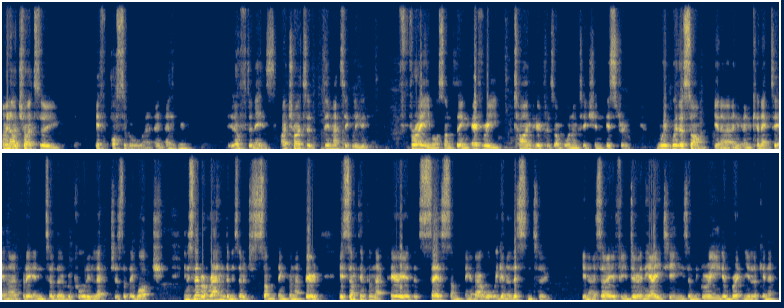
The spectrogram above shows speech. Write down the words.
I mean, I try to, if possible, and, and it often is. I try to thematically frame or something every time period. For example, when I'm teaching history, with, with a song, you know, and, and connect it, and I put it into the recorded lectures that they watch. And it's never random. It's never just something from that period is something from that period that says something about what we're going to listen to. You know, so if you're doing the 80s and the greed in Britain, you're looking at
